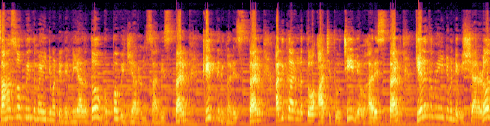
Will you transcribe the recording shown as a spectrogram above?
సాహసోపేతమైనటువంటి నిర్ణయాలతో గొప్ప విజయాలను సాధిస్తారు. కీర్తిని గడిస్తారు. అధికారులతో ఆచితూచి వ్యవహరిస్తారు. కీలకమైనటువంటి విషయాలలో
